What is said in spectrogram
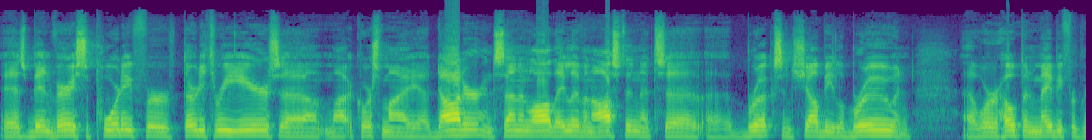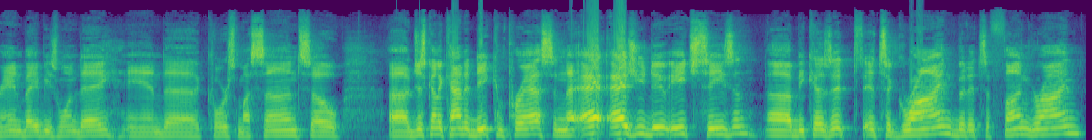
has been very supportive for 33 years. Uh, my, of course, my uh, daughter and son-in-law they live in Austin. It's uh, uh Brooks and Shelby LeBrew, and uh, we're hoping maybe for grandbabies one day. And uh, of course, my son. So. just going to kind of decompress, and as you do each season, because it, it's a grind, but it's a fun grind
